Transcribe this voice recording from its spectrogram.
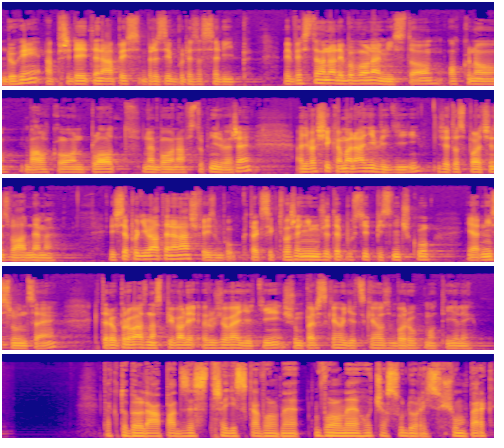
duhy a přidejte nápis Brzy bude zase líp. Vyvěste ho na libovolné místo, okno, balkon, plot nebo na vstupní dveře, ať vaši kamarádi vidí, že to společně zvládneme. Když se podíváte na náš Facebook, tak si k tvoření můžete pustit písničku Jarní slunce, kterou pro vás naspívali růžové děti šumperského dětského sboru Motýly. Tak to byl nápad ze střediska volné, volného času Doris Šumperk.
